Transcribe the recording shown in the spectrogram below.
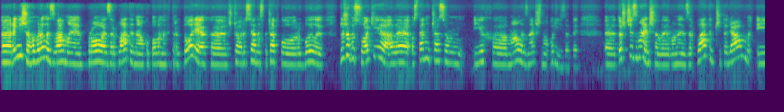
Е, Раніше говорили з вами про зарплати на окупованих територіях, е, що росіяни спочатку робили дуже високі, але останнім часом їх е, мали значно урізати. Тож чи зменшили вони зарплати вчителям, і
